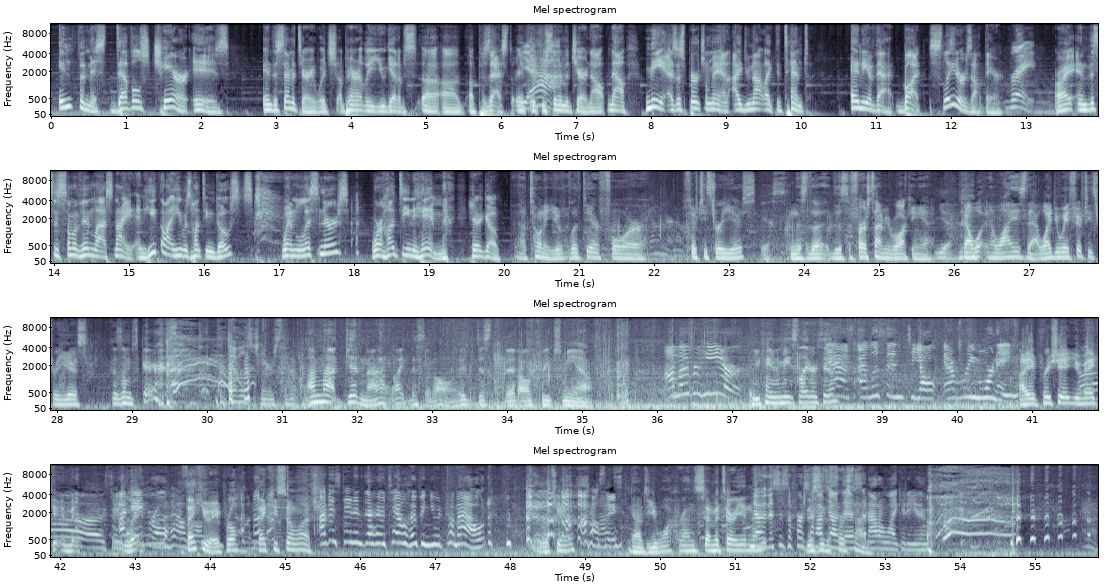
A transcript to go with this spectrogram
infamous Devil's Chair is in the cemetery, which apparently you get uh, uh, uh, possessed if, if you sit in the chair. Now, now, me as a spiritual man, I do not like to tempt any of that. But Slater's out there, Right. all right, and this is some of him last night, and he thought he was hunting ghosts when listeners were hunting him. Here you go. Now, Tony, you've lived here for 53 years. Yes. And this is the this is the first time you're walking in. Yeah. Now, what, now why is that? Why'd you wait 53 years? Because I'm scared. The devil's chairs. I'm not kidding. I don't like this at all. It just, it all creeps me out. I'm over here. You came to meet Slater too? Yes, I listen to y'all every morning. I appreciate you making. Oh, I'm Let- April. Thank you, April. Thank you so much. I've been standing at the hotel hoping you would come out. What's your name? Chelsea. Now, do you walk around the cemetery at night? No, this is the first This time I've done first this, and. I don't like it either.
